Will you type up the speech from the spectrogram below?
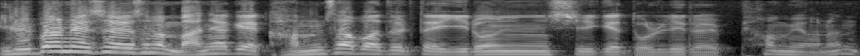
일반 회사에서는 만약에 감사 받을 때 이런 식의 논리를 펴면은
